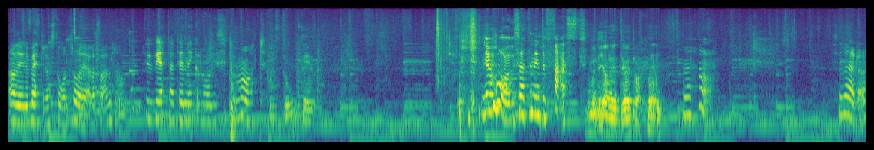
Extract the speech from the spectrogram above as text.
Ja, det är bättre än ståltråd i alla fall. Hur vet du att det är en ekologisk tomat? Det stod det. Jaha, satt den inte fast? Men det gör det inte, jag har inte vattnat än. Jaha. Sådär då.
